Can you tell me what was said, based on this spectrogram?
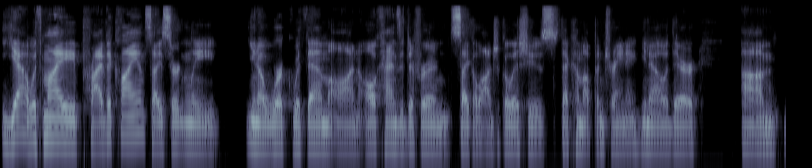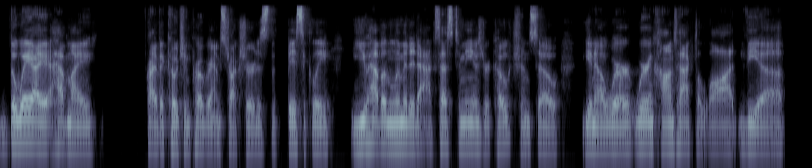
yeah with my private clients i certainly you know work with them on all kinds of different psychological issues that come up in training you know they're um, the way i have my private coaching program structured is that basically you have unlimited access to me as your coach and so you know we're we're in contact a lot via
